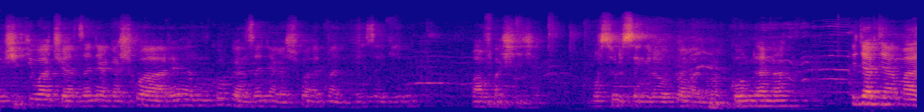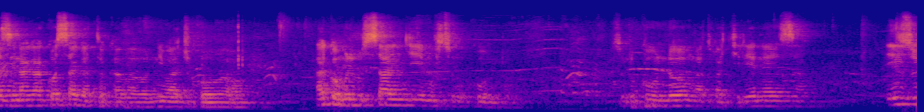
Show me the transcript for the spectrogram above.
mushiki wacu yanzaniye agashware. Hari umukobwa yanzaniye agashware imana meza agire wamfashije munsi y'urusengero rw'abantu bakundana. Hirya by'amazi n'agakosa gato kabaho n'iwacu kubaho. Ariko muri rusange mufite urukundo. Mufite urukundo mwatwakiriye neza. Inzu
